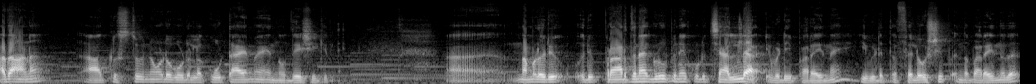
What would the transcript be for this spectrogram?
അതാണ് ക്രിസ്തുവിനോട് കൂടുള്ള കൂട്ടായ്മ എന്ന് ഉദ്ദേശിക്കുന്നത്. നമ്മളൊരു ഒരു പ്രാർത്ഥനാ ഗ്രൂപ്പിനെ കുറിച്ചല്ല ഇവിടെ ഈ പറയുന്നത്. ഇവിടുത്തെ ഫെലോഷിപ്പ് എന്ന് പറയുന്നത്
